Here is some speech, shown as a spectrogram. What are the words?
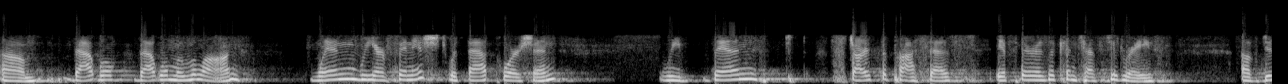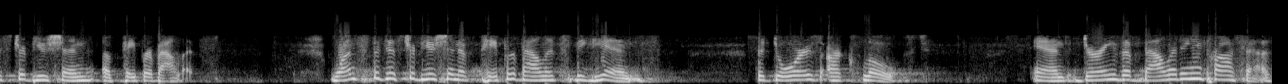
Um, that will that will move along. When we are finished with that portion, we then start the process, if there is a contested race, of distribution of paper ballots. Once the distribution of paper ballots begins, the doors are closed. And during the balloting process,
